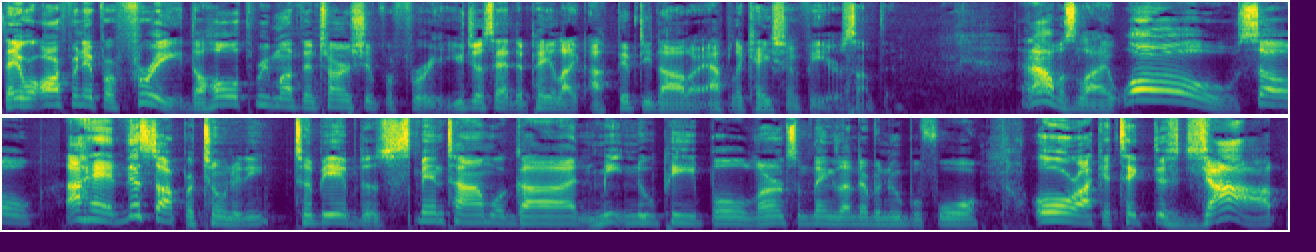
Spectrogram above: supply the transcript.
They were offering it for free, the whole three month internship for free. You just had to pay like a $50 application fee or something. And I was like, whoa. So I had this opportunity to be able to spend time with God, meet new people, learn some things I never knew before. Or I could take this job.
